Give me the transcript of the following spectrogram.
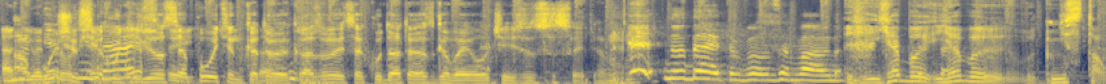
А, а больше всех удивился Путин, который, оказывается, куда-то разговаривал через SSL. Ну да, это было забавно. Я бы, я бы не стал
